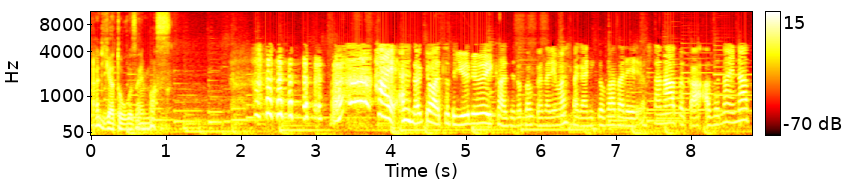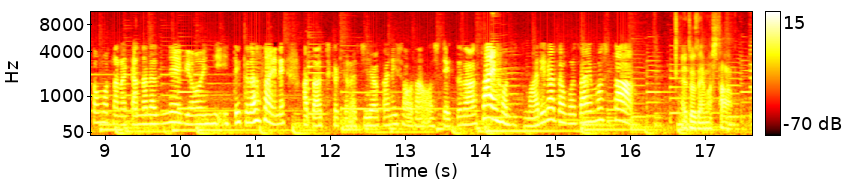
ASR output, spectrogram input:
ありがとうございます はい、あの、今日はちょっとゆるい感じのトークになりましたが、肉離れしたなとか、危ないなと思ったら必ずね、病院に行ってくださいね。あとは近くの治療科に相談をしてください。本日もありがとうございました。ありがとうございました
